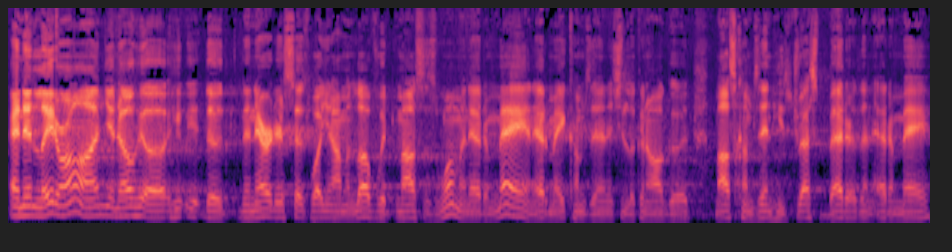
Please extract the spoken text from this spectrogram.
And then later on, you know, uh, he, the, the narrator says, well, you know, I'm in love with Mouse's woman, Etta May, and Etta May comes in and she's looking all good. Mouse comes in, he's dressed better than Etta May,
